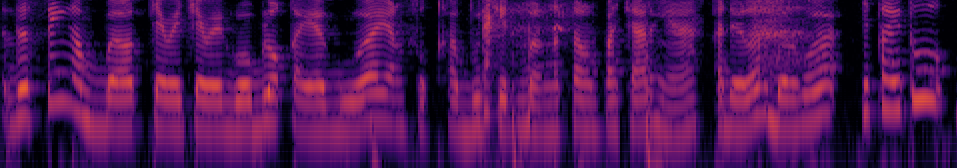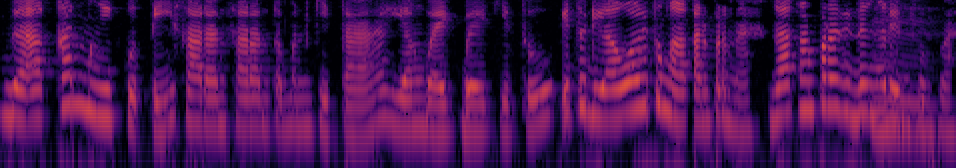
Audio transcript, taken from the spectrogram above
the thing about cewek-cewek goblok kayak gue yang suka bucin banget sama pacarnya adalah bahwa kita itu nggak akan mengikuti saran-saran teman kita yang baik-baik itu. Itu di awal itu nggak akan pernah nggak akan pernah didengerin hmm. sumpah.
